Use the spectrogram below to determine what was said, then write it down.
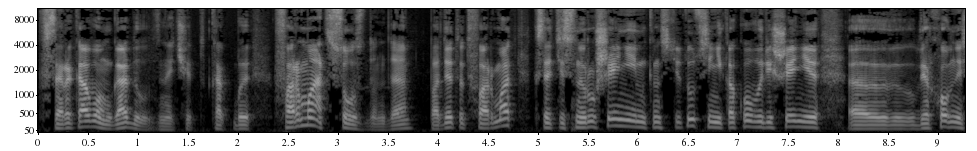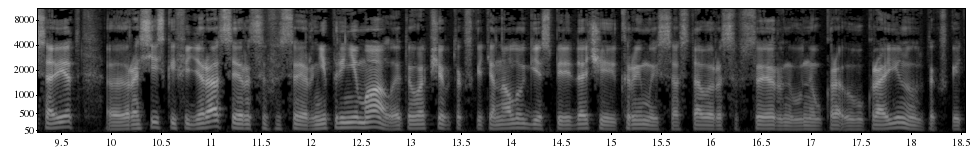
В сороковом году, значит, как бы формат создан, да, под этот формат, кстати, с нарушением Конституции никакого решения э, Верховный Совет э, Российской Федерации РСФСР не принимал. Это вообще, так сказать, аналогия с передачей Крыма из состава РСФСР на Укра- в Украину, так сказать,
